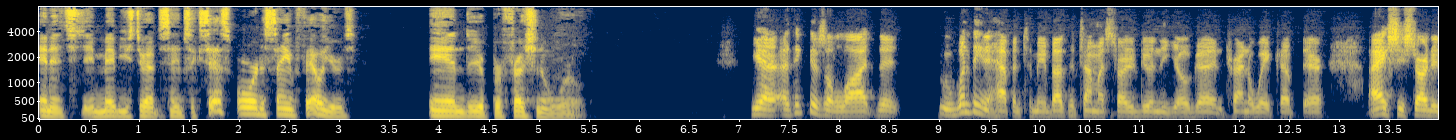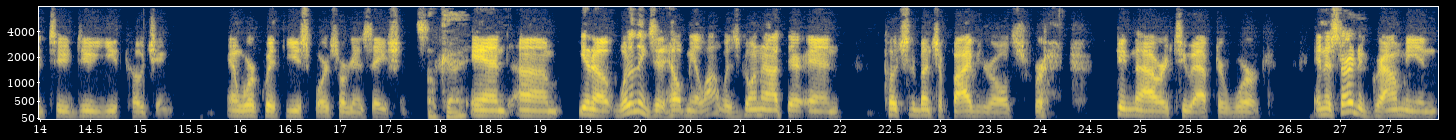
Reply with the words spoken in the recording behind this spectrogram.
And it's maybe you still have the same success or the same failures in your professional world. Yeah, I think there's a lot that one thing that happened to me about the time I started doing the yoga and trying to wake up there, I actually started to do youth coaching and work with youth sports organizations. Okay. And um, you know, one of the things that helped me a lot was going out there and coaching a bunch of five year olds for an hour or two after work. And it started to ground me in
